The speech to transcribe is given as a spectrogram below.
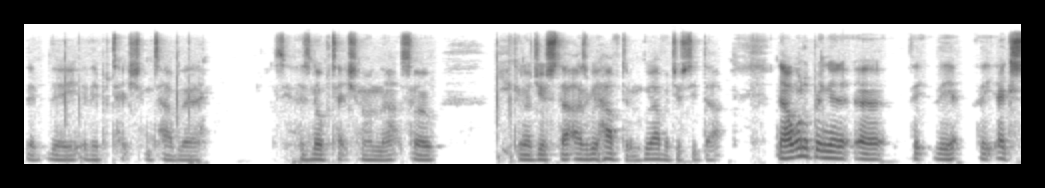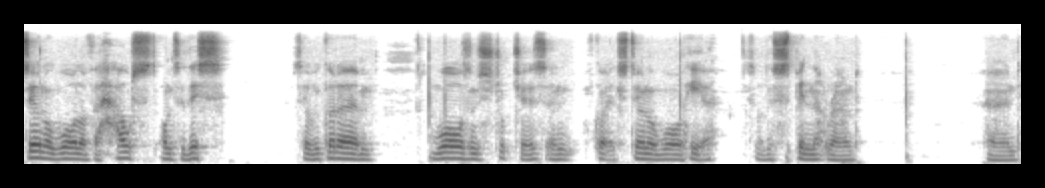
The the, the protection tab there. See, there's no protection on that so you can adjust that as we have done. We have adjusted that. Now I want to bring a, a the, the, the external wall of the house onto this. So we've got um, walls and structures and we've got external wall here. So I'll just spin that round and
